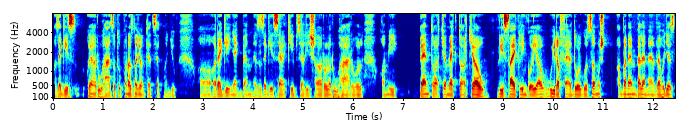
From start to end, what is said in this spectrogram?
az egész olyan ruházatuk van, az nagyon tetszett mondjuk a, a regényekben, ez az egész elképzelés arról a ruháról, ami bent tartja, megtartja, recyclingolja, újra feldolgozza, most abban nem belemenve, hogy ez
